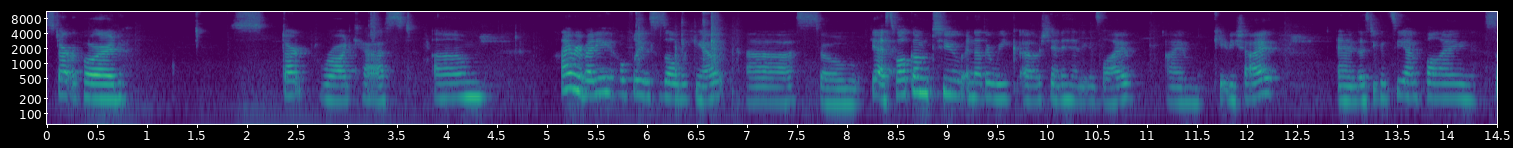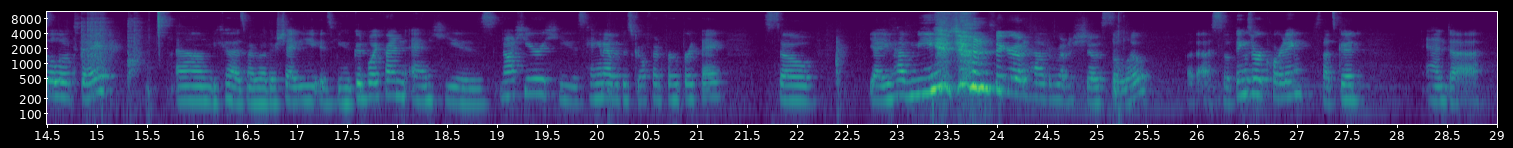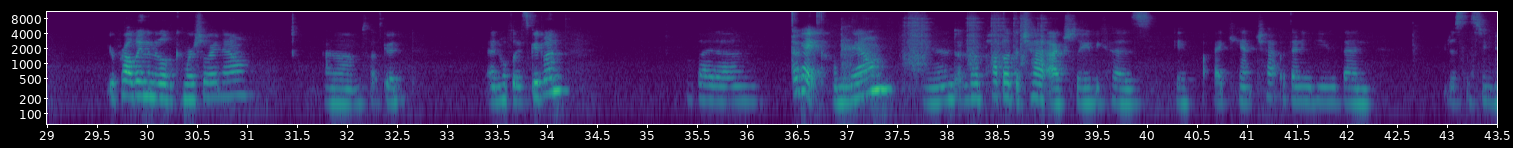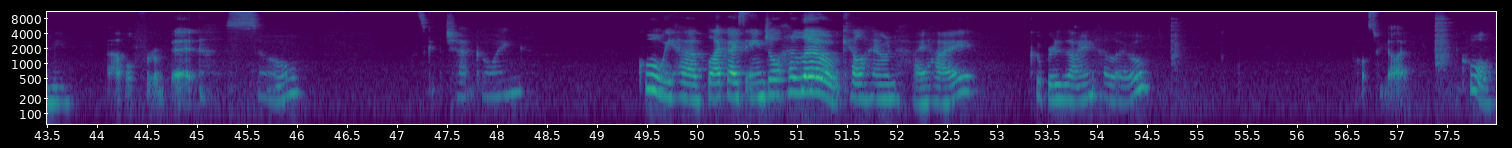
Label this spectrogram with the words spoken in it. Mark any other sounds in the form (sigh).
Start record. Start broadcast. Um, hi everybody. Hopefully this is all working out. Uh, so yes, welcome to another week of Shanahanigans Live. I'm Kt Shy, and as you can see, I'm flying solo today um, because my brother Shaggy is being a good boyfriend, and he is not here. He is hanging out with his girlfriend for her birthday. So yeah, you have me (laughs) trying to figure out how to run a show solo. But uh, so things are recording, so that's good. And uh, you're probably in the middle of a commercial right now, um, so that's good. And hopefully it's a good one. But um, okay, calm down. And I'm gonna pop out the chat actually because if I can't chat with any of you, then you're just listening to me babble for a bit. So let's get the chat going. Cool, we have Black Eyes Angel, hello. Kelhound, hi hi. Cooper Design, hello. What else we got? Cool.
